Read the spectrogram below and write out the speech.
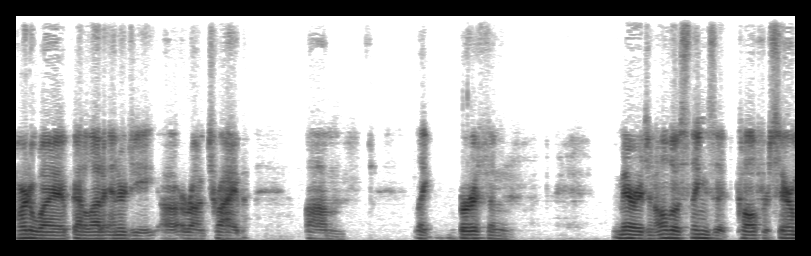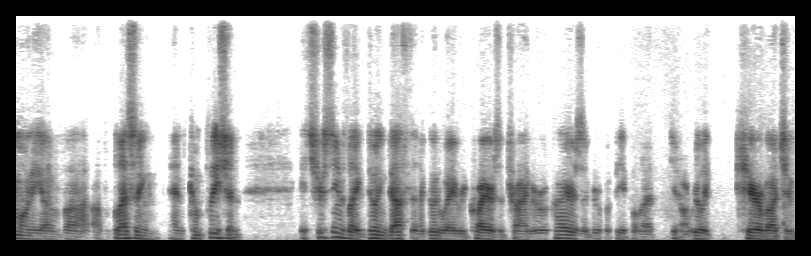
part of why I've got a lot of energy uh, around tribe. Um, like birth and marriage and all those things that call for ceremony of, uh, of blessing and completion it sure seems like doing death in a good way requires a tribe it requires a group of people that you know really care about you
